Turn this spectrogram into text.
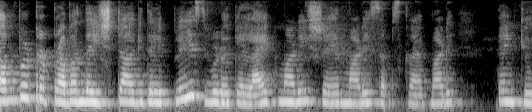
ಕಂಪ್ಯೂಟರ್ ಪ್ರಬಂಧ ಇಷ್ಟ ಆಗಿದ್ದಲ್ಲಿ ಪ್ಲೀಸ್ ವಿಡಿಯೋಕ್ಕೆ ಲೈಕ್ ಮಾಡಿ, ಶೇರ್ ಮಾಡಿ, ಸಬ್ಸ್ಕ್ರೈಬ್ ಮಾಡಿ. Thank you.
